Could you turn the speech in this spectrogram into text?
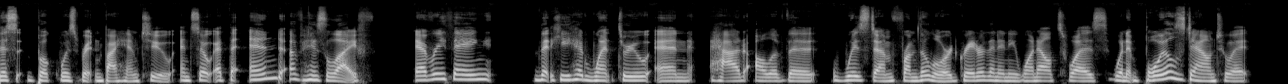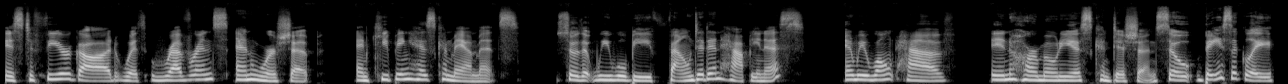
this book was written by him too. And so at the end of his life, everything that he had went through and had all of the wisdom from the Lord greater than anyone else was when it boils down to it is to fear God with reverence and worship and keeping his commandments so that we will be founded in happiness and we won't have inharmonious conditions. So basically,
